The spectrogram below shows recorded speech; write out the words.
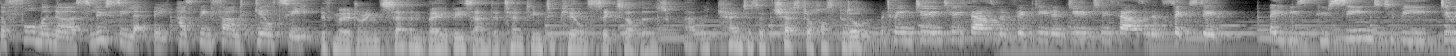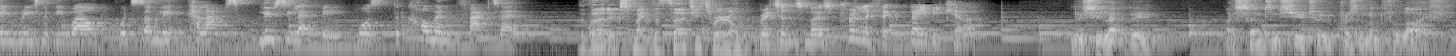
The former nurse, Lucy Letby, has been found guilty of murdering seven babies and attempting to kill six others. At the Countess of Chester Hospital. Between June 2015 and June 2016, babies who seemed to be doing reasonably well would suddenly collapse. Lucy Letby was the common factor. The verdicts make the 33 year old Britain's most prolific baby killer. Lucy Letby, I sentence you to imprisonment for life.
